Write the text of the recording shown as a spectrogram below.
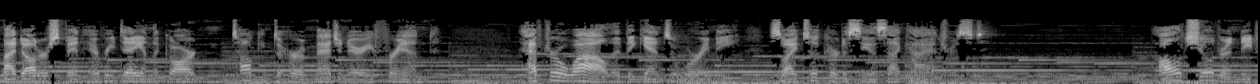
My daughter spent every day in the garden talking to her imaginary friend. After a while, it began to worry me, so I took her to see a psychiatrist. All children need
